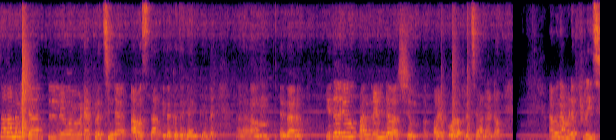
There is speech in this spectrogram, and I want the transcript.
സാധാരണ വീട്ടുകാരുടെ ഫ്രിഡ്ജിന്റെ അവസ്ഥ ഇതൊക്കെ തന്നെ എന്താണ്? ഇതൊരു പന്ത്രണ്ട് വർഷം പഴക്കമുള്ള ഫ്രിഡ്ജാണ് കേട്ടോ. അപ്പോൾ നമ്മുടെ ഫ്രിഡ്ജ്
